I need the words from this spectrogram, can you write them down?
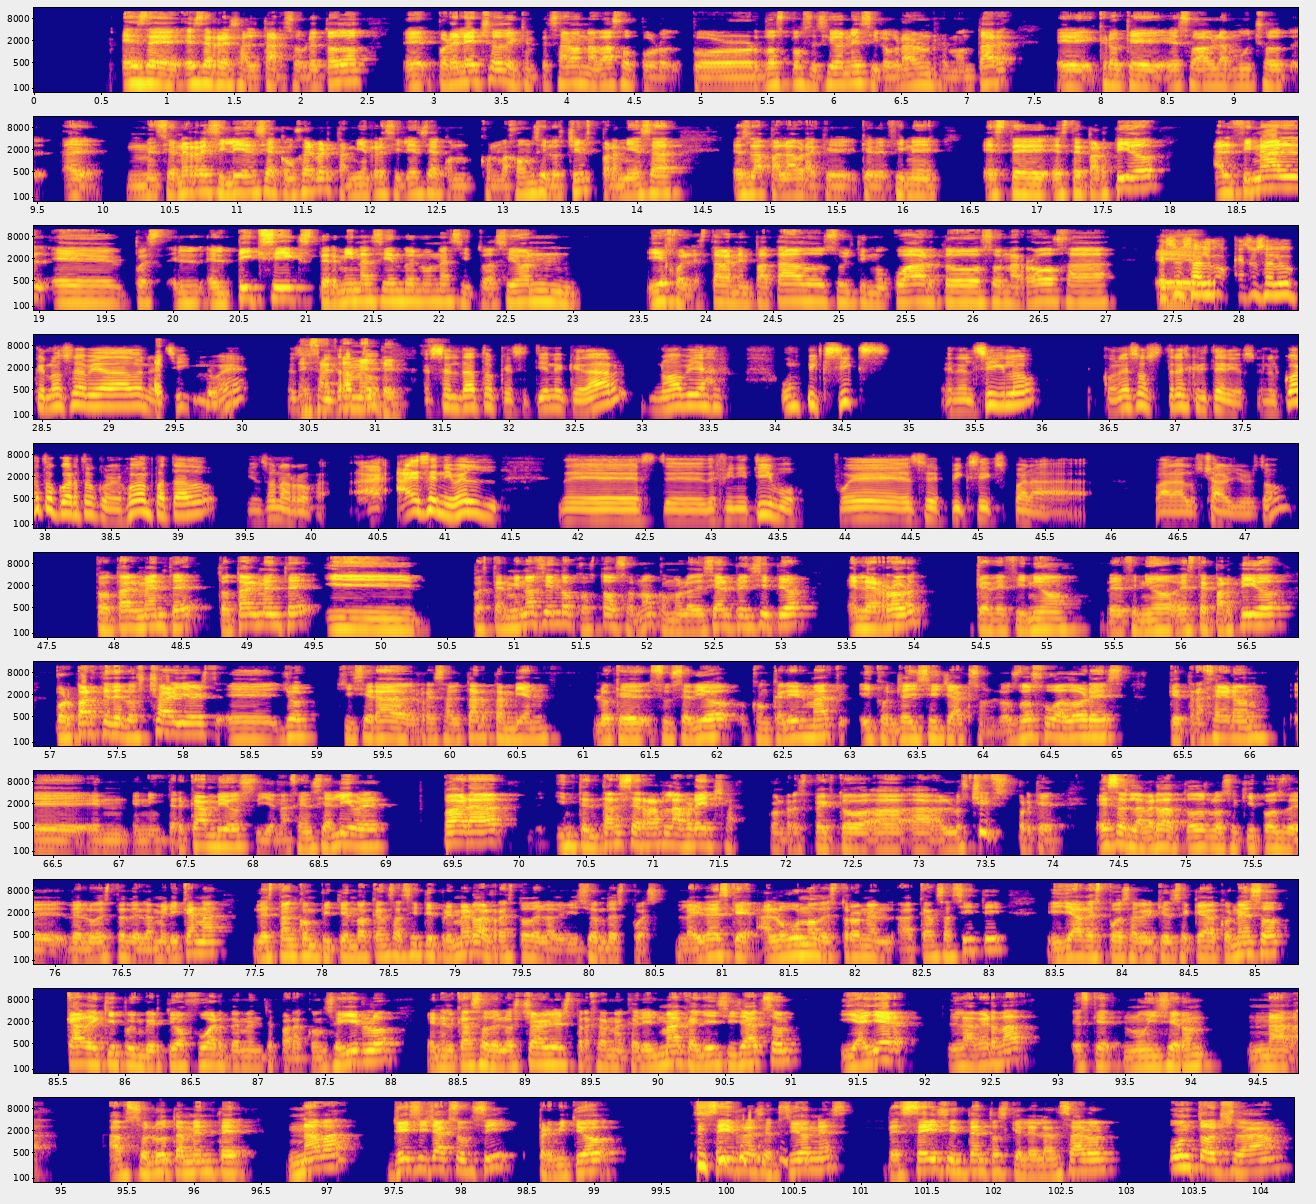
es de, es de resaltar, sobre todo eh, por el hecho de que empezaron abajo por, por dos posesiones y lograron remontar eh, creo que eso habla mucho. Eh, mencioné resiliencia con Herbert, también resiliencia con, con Mahomes y los Chiefs. Para mí esa es la palabra que, que define este, este partido. Al final, eh, pues el, el pick six termina siendo en una situación, híjole, estaban empatados, último cuarto, zona roja. Eso, es algo, eso es algo que no se había dado en el siglo, ¿eh? Exactamente. Es el, dato, es el dato que se tiene que dar. No había un pick six en el siglo con esos tres criterios. En el cuarto cuarto, con el juego empatado y en zona roja. A, ese nivel de este definitivo fue ese pick six para, para los Chargers, ¿no? Totalmente, totalmente. Y pues terminó siendo costoso, ¿no? Como lo decía al principio, el error que definió, definió este partido. Por parte de los Chargers, eh, yo quisiera resaltar también lo que sucedió con Khalil Mack y con JC Jackson. Los dos jugadores que trajeron eh, en, intercambios y en agencia libre para intentar cerrar la brecha con respecto a, los Chiefs, porque esa es la verdad, todos los equipos del oeste de la americana le están compitiendo a Kansas City primero, al resto de la división después. La idea es que alguno destrone a Kansas City y ya después a ver quién se queda con eso. Cada equipo invirtió fuertemente para conseguirlo. En el caso de los Chargers trajeron a Khalil Mack, a JC Jackson y ayer la verdad es que no hicieron nada absolutamente nada. JC Jackson sí permitió seis recepciones de seis intentos que le lanzaron, un touchdown.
